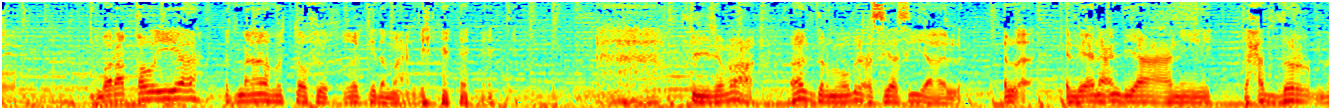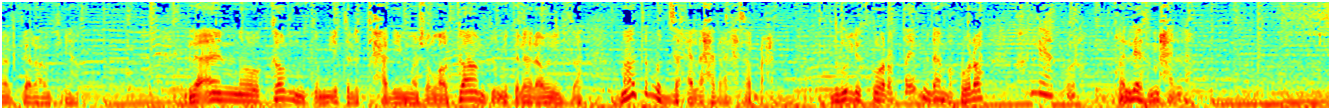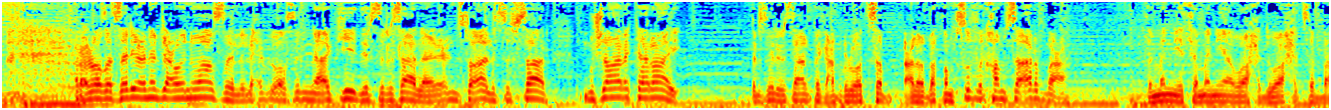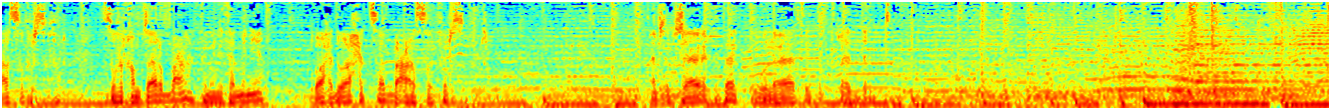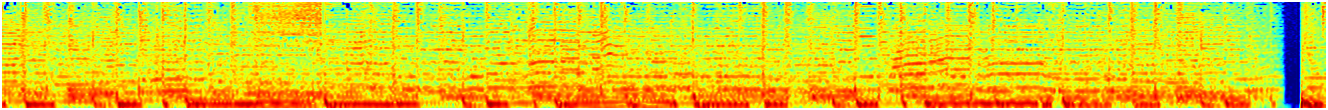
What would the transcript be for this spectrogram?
مباراة قوية. أتمنى لهم التوفيق. غير كذا ما عندي. يا جماعة هذه المواضيع السياسية اللي أنا عندي يعني تحذر من الكلام فيها. لأنه كم كمية الاتحادين ما شاء الله كم كمية الهلاويين فما تبغى تزعل أحد على حساب أحد. تقول لي كورة طيب ما دام كورة خليها كورة خليها في محلها. على الوصل سريع نرجع ونواصل. اللي يحب يواصلنا أكيد يرسل رسالة. اللي عنده سؤال استفسار مشاركة رأي ارسل رسالتك عبر الواتساب على الرقم 054 ثمانية ثمانية واحد واحد سبعة صفر صفر. صفر خمسة أربعة ثمانية ثمانية واحد واحد سبعة صفر صفر. أرسل مشاركتك ولا تتردد.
